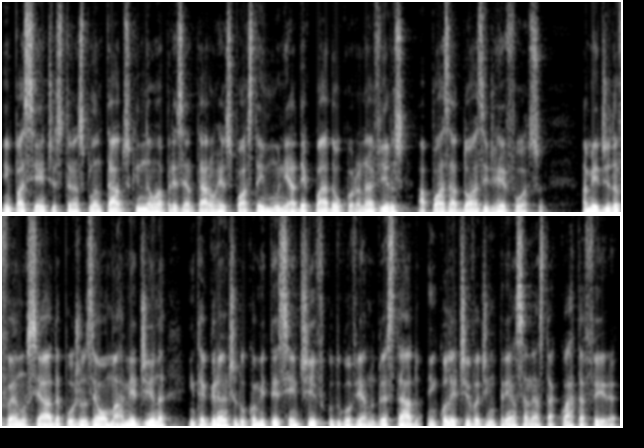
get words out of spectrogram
em pacientes transplantados que não apresentaram resposta imune adequada ao coronavírus após a dose de reforço. A medida foi anunciada por José Omar Medina, integrante do Comitê Científico do Governo do Estado, em coletiva de imprensa nesta quarta-feira.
